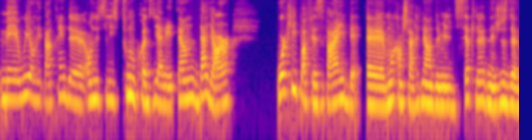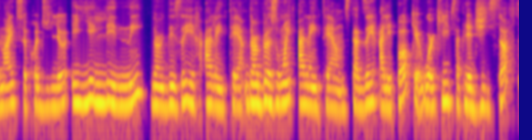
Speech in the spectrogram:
mais oui, on est en train de, on utilise tous nos produits à l'interne. D'ailleurs, Workleap Office Vibe, euh, moi, quand je suis arrivée en 2017, là, venait juste de naître ce produit-là et il est né d'un désir à l'interne, d'un besoin à l'interne. C'est-à-dire, à, l'époque, Workleap s'appelait G-Soft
